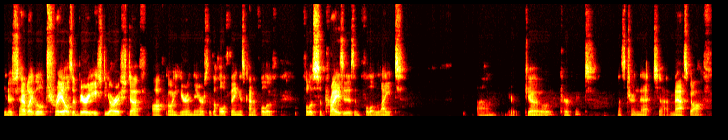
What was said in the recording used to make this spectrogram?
you know, just have like little trails of very HDR-ish stuff off going here and there. So the whole thing is kind of full of full of surprises and full of light. Um, here we go. Perfect. Let's turn that uh, mask off.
